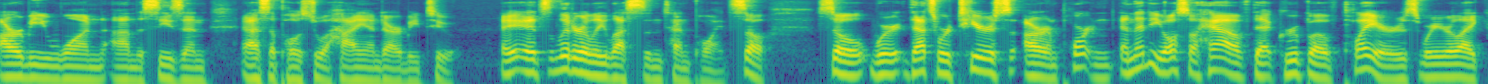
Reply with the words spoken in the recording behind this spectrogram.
RB1 on the season as opposed to a high end RB2. It's literally less than 10 points. So so where that's where tiers are important. And then you also have that group of players where you're like,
